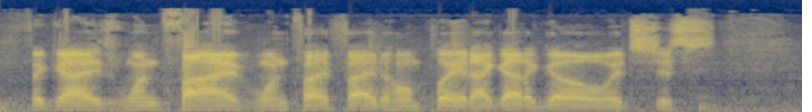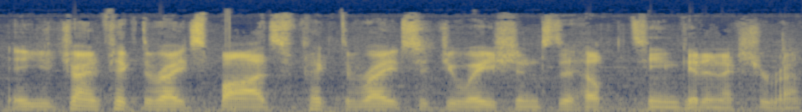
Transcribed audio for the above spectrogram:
if a guy's one five, one five five to home plate, I gotta go. It's just you try and pick the right spots, pick the right situations to help the team get an extra run.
